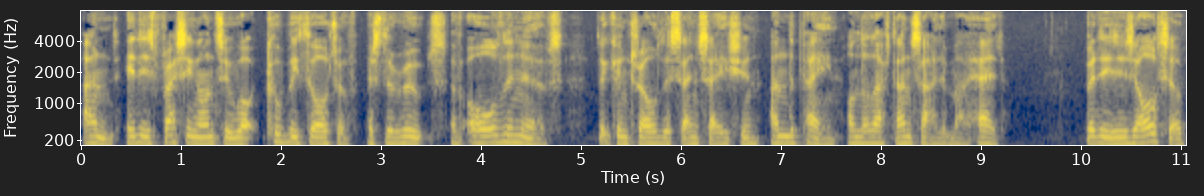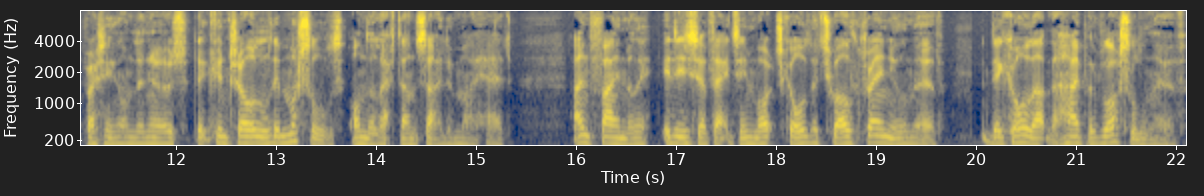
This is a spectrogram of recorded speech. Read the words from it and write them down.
and it is pressing onto what could be thought of as the roots of all the nerves that control the sensation and the pain on the left hand side of my head. But it is also pressing on the nerves that control the muscles on the left hand side of my head. And finally, it is affecting what's called the 12th cranial nerve. They call that the hypoglossal nerve.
